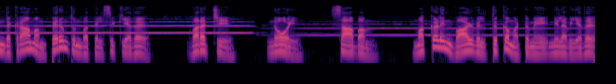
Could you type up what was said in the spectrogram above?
இந்த கிராமம் பெரும் துன்பத்தில் சிக்கியது. வறட்சி நோய் சாபம் மக்களின் வாழ்வில் துக்கம் மட்டுமே நிலவியது.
